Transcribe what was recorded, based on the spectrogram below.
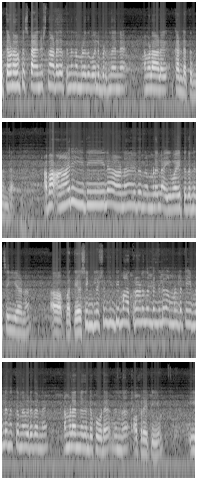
ഇത്തവണ നമുക്ക് സ്പാനിഷ് നാടകത്തിന് നമ്മളിതുപോലെ ഇവിടുന്ന് തന്നെ നമ്മളാളെ കണ്ടെത്തുന്നുണ്ട്. അപ്പോൾ ആ രീതിയിലാണ് ഇത് നമ്മൾ ലൈവായിട്ട് തന്നെ ചെയ്യുകയാണ് അപ്പോൾ അത്യാവശ്യം ഇംഗ്ലീഷും ഹിന്ദി മാത്രമാണെന്നുണ്ടെങ്കിൽ നമ്മളുടെ ടീമിൽ നിൽക്കുന്നവർ തന്നെ നമ്മൾ തന്നെ അതിന്റെ കൂടെ നിന്ന് ഓപ്പറേറ്റ് ചെയ്യും. ഈ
